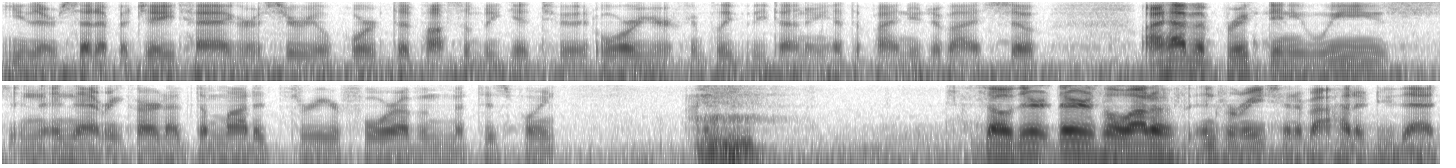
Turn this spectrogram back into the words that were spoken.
either set up a JTAG or a serial port to possibly get to it, or you're completely done and you have to buy a new device. So I haven't bricked any Wii's in, in that regard. I've demodded three or four of them at this point. so there, there's a lot of information about how to do that.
